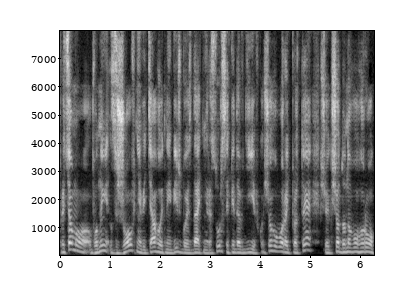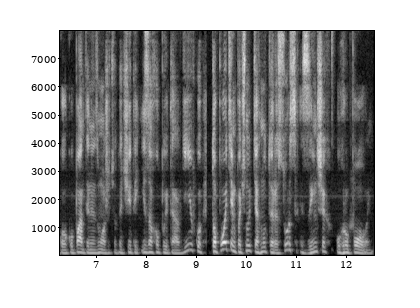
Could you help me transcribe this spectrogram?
При цьому вони з жовтня відтягують найбільш боєздатні ресурси під Авдіївку, що говорить про те, що якщо до нового року окупанти не зможуть оточити і захопити Авдіївку, то потім почнуть тягнути ресурс з інших угруповань.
